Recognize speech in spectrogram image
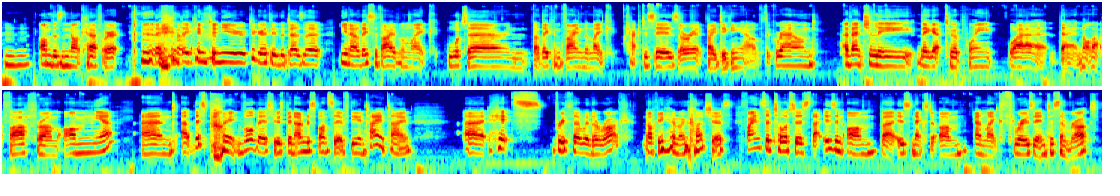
Mm-hmm. Om does not care for it. They, they continue to go through the desert. You know they survive on like water and that they can find on like cactuses or it by digging out of the ground. Eventually they get to a point where they're not that far from Omnia. And at this point Vorbis who has been unresponsive the entire time uh, hits Brutha with a rock, knocking him unconscious. Finds the tortoise that isn't Om, but is next to Om, and like throws it into some rocks.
